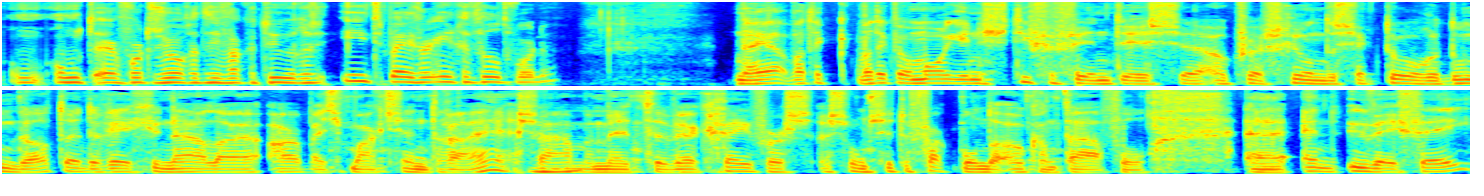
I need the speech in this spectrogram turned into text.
om, om ervoor te zorgen dat die vacatures iets beter ingevuld worden? Nou ja, wat ik, wat ik wel mooie initiatieven vind, is uh, ook verschillende sectoren doen dat. De regionale arbeidsmarktcentra, hè, samen met uh, werkgevers. Soms zitten vakbonden ook aan tafel. Uh, en UWV,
